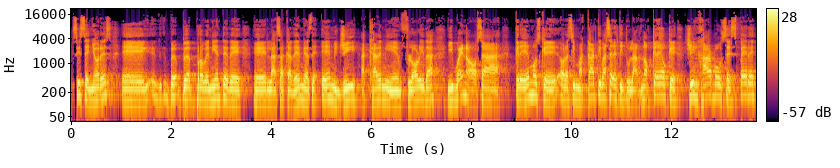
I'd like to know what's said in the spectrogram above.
sí señores, eh, proveniente de eh, las academias de MG Academy en Florida. Y bueno, o sea, creemos que ahora sí McCarthy va a ser el titular. No creo que Jim Harbaugh se espere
